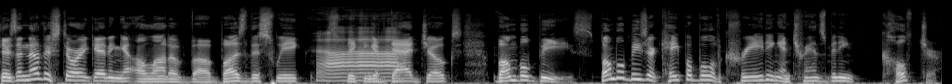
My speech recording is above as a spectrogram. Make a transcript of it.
There's another story getting a lot of uh, buzz this week. Speaking Ah. of dad jokes, bumblebees. Bumblebees are capable of creating and transmitting culture.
